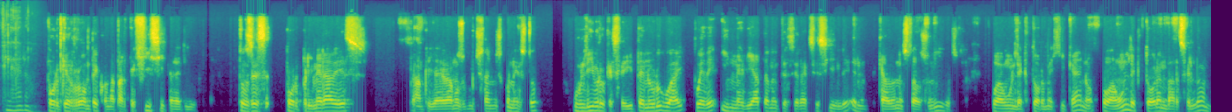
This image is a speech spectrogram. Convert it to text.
Claro. Porque rompe con la parte física del libro. Entonces, por primera vez, aunque ya llevamos muchos años con esto, un libro que se edita en Uruguay puede inmediatamente ser accesible en el mercado en Estados Unidos, o a un lector mexicano, o a un lector en Barcelona.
